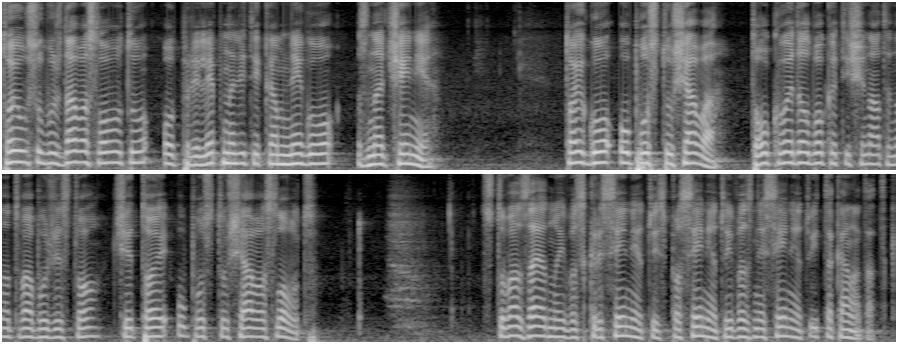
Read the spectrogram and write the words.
Той освобождава Словото от прилепналите към него значения. Той го опустошава. Толкова е дълбока тишината на това Божество, че той опустошава Словото. С това заедно и Възкресението, и Спасението, и Възнесението, и така нататък.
